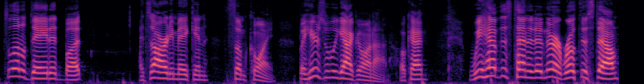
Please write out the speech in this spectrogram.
It's a little dated, but it's already making some coin. But here's what we got going on, okay? We have this tenant in there. I wrote this down.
